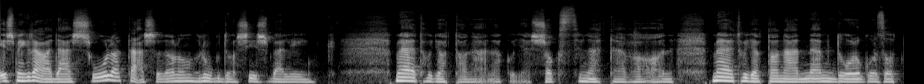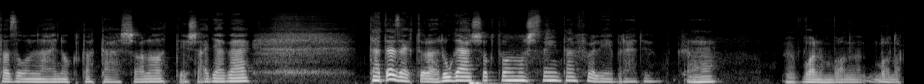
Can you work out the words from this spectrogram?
és még ráadásul a társadalom rugdos is belénk mert hogy a tanárnak ugye sok szünete van, mert hogy a tanár nem dolgozott az online oktatás alatt, és egyebek. Tehát ezektől a rugásoktól most szerintem fölébredünk. Uh-huh. Van, van, vannak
